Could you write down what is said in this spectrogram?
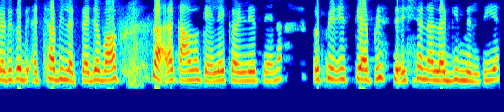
कभी कभी अच्छा भी लगता है, जब आप सारा काम अकेले कर लेते हैं ना तो फिर इसकी अप्रिसिएशन अलग ही मिलती है।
